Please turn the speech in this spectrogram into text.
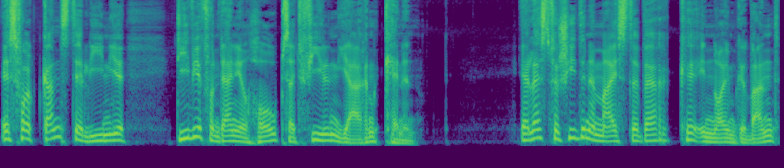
Es folgt ganz der Linie, die wir von Daniel Hope seit vielen Jahren kennen. Er lässt verschiedene Meisterwerke in neuem Gewand,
